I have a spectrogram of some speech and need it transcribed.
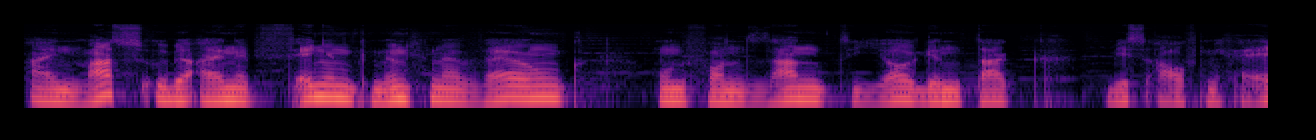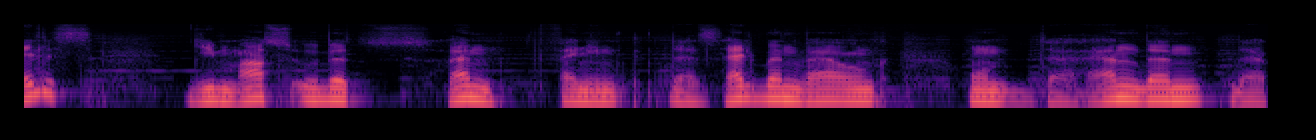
ein Maß über eine Pfennig Münchner Währung und von St. Jörgentag bis auf Michaelis die Maß über 2 Pfennig derselben Währung und der Renden, der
